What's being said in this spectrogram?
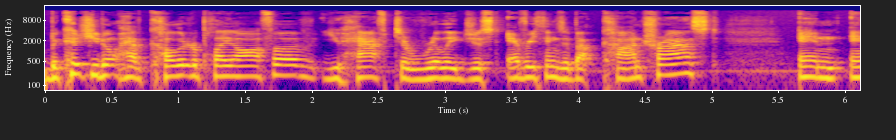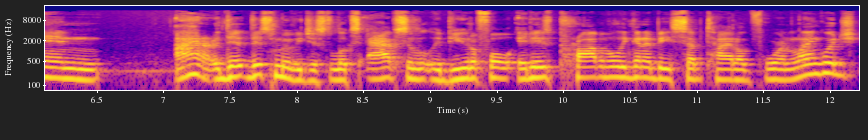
because you don't have color to play off of you have to really just everything's about contrast and and i don't know th- this movie just looks absolutely beautiful. It is probably going to be subtitled foreign language.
